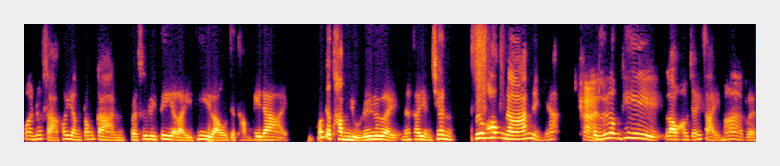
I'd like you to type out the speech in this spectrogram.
ว่านักศึกษาเขายังต้องการ facility อะไรที่เราจะทำให้ได้ ก็จะทำอยู่เรื่อยๆนะคะ อย่างเช่น เรื่องห้องน้ำอย่างเงี้ย เป็นเรื่องที่เราเอาใจใส่มากเลย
